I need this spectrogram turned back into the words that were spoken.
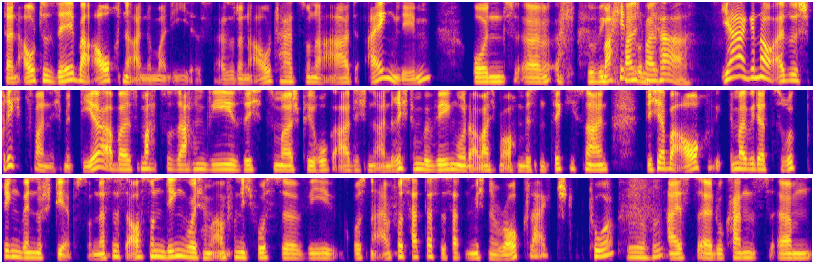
dein Auto selber auch eine Anomalie ist. Also dein Auto hat so eine Art Eigenleben und äh, so wie macht Kit manchmal und K. Ja, genau. Also es spricht zwar nicht mit dir, aber es macht so Sachen wie sich zum Beispiel ruckartig in eine Richtung bewegen oder manchmal auch ein bisschen zickig sein, dich aber auch immer wieder zurückbringen, wenn du stirbst. Und das ist auch so ein Ding, wo ich am Anfang nicht wusste, wie großen Einfluss hat das. Es hat nämlich eine Roguelike-Struktur. Mhm. Heißt, äh, du kannst ähm,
